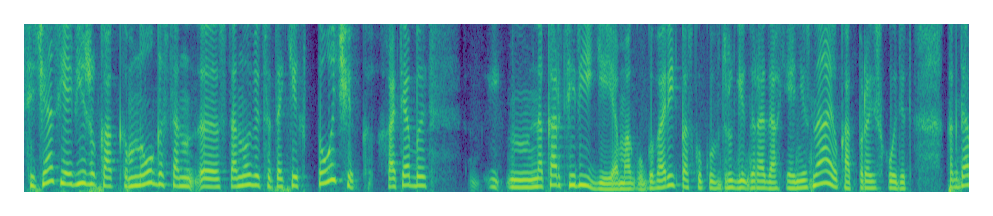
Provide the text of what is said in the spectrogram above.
сейчас я вижу, как много стан, э, становится таких точек, хотя бы на карте Риги я могу говорить, поскольку в других городах я не знаю, как происходит, когда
